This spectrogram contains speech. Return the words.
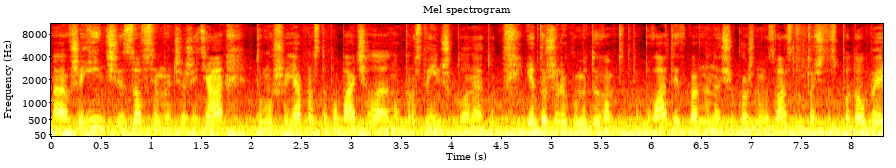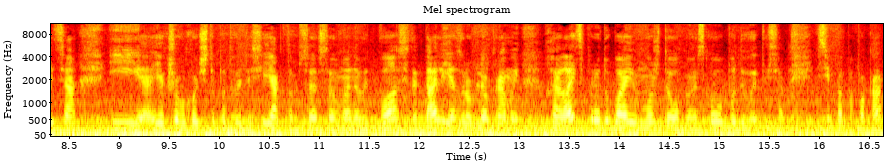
а, вже інше, зовсім інше життя, тому що я просто побачила ну просто іншу планету. Я дуже рекомендую вам тут побувати. Впевнена, що кожному з вас тут точно сподобається. І якщо ви хочете подивитися, як там все, все в мене відбувалося і так далі, я зроблю окремий хайлайт про Дубай. Можете обов'язково подивитися. Всім па-па-пока.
